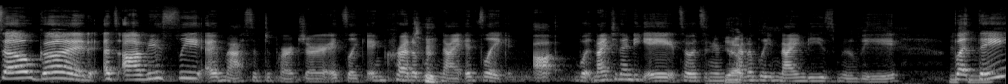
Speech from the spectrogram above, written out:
so good. It's obviously a massive departure. It's like incredibly nice. It's like uh, what 1998, so it's an incredibly 90s movie. But Mhm. they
